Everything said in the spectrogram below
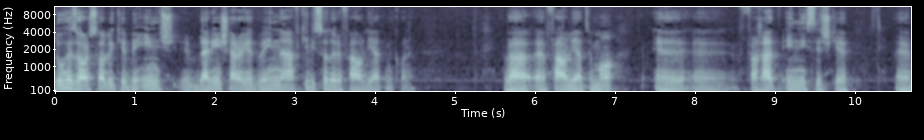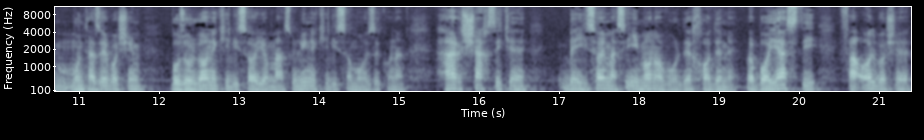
دو هزار ساله که به این در این شرایط به این نحو کلیسا داره فعالیت می‌کنه. و فعالیت ما فقط این نیستش که منتظر باشیم بزرگان کلیسا یا مسئولین کلیسا موعظه کنن. هر شخصی که به عیسی مسیح ایمان آورده خادمه و بایستی فعال باشه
